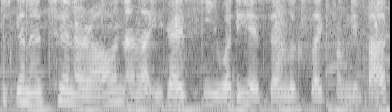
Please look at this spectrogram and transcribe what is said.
Just gonna turn around and let you guys see what the hairstyle looks like from the back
